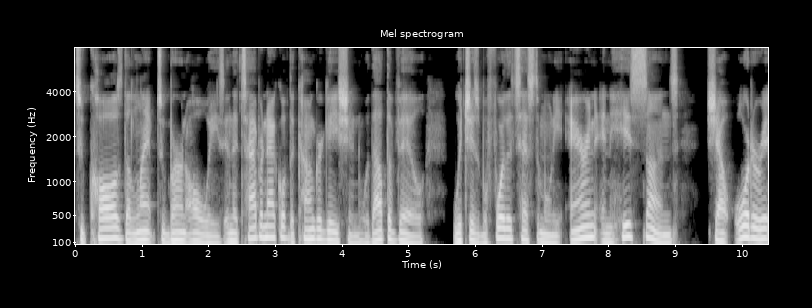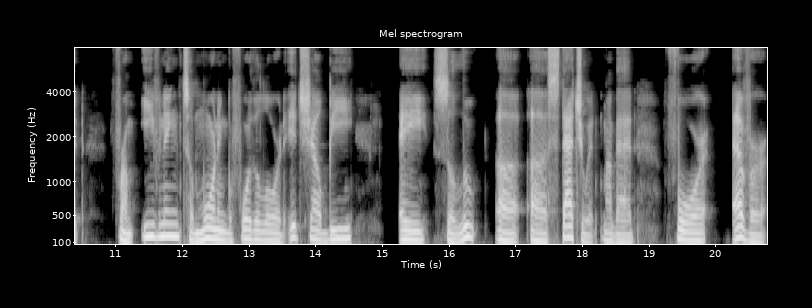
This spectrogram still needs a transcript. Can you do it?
to cause the lamp to burn always in the tabernacle of the congregation without the veil, which is before the testimony. Aaron and his sons shall order it from evening to morning before the Lord. It shall be a salute, uh, a statuette, my bad, forever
